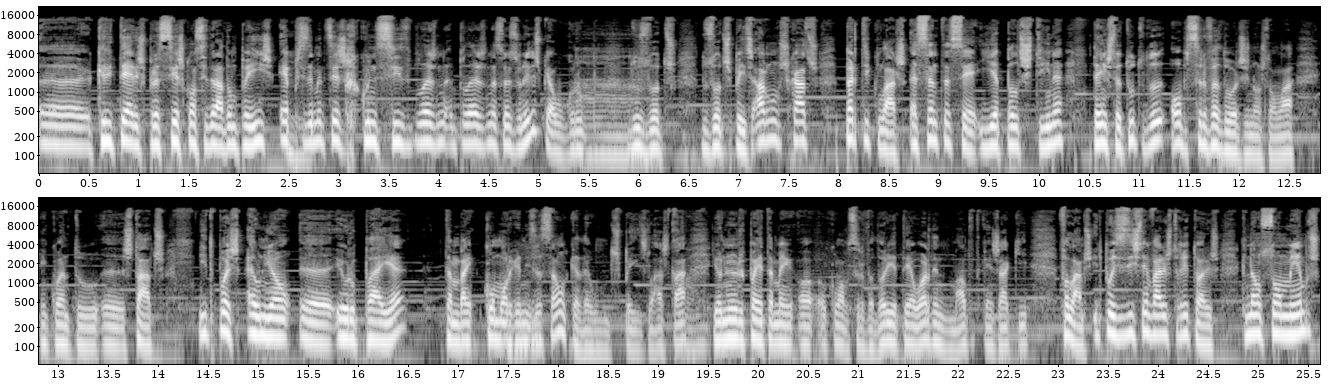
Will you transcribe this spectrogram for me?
uh, critérios para seres considerado um país é precisamente seres reconhecido pelas, pelas Nações Unidas, porque é o grupo ah. dos, outros, dos outros países. Há alguns casos particulares. A Santa Sé e a Palestina têm estatuto de observadores e não estão lá enquanto uh, Estados. E depois a União uh, Europeia também como organização, cada um dos países lá está, claro. e a União Europeia também como observador e até a Ordem de Malta, de quem já aqui falámos. E depois existem vários territórios que não são membros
